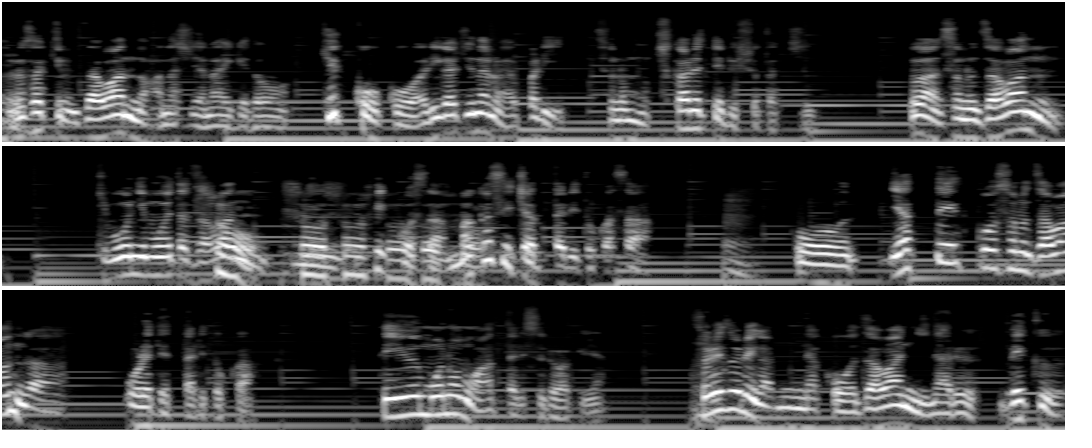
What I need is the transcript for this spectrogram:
そのさっきのザワンの話じゃないけど、結構こうありがちなのはやっぱり、そのもう疲れてる人たちは、そのザワン、希望に燃えたザワンに結構さ、任せちゃったりとかさ、うん。こう、やって、こうそのザワンが折れてったりとか、っていうものもあったりするわけじゃん。それぞれがみんなこうザワンになるべく、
